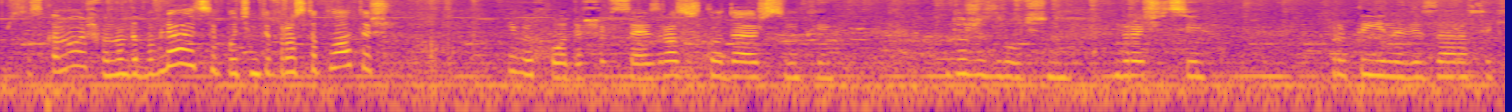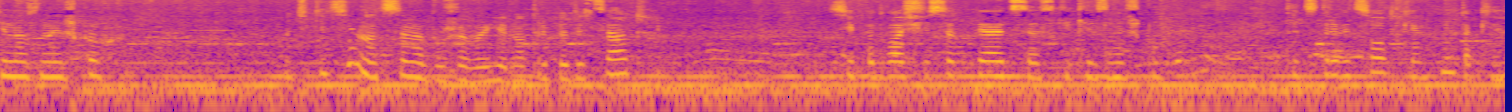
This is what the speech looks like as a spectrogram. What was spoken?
Просто скануєш, воно додається, потім ти просто платиш і виходиш, і все. І зразу складаєш сумки. Дуже зручно. До речі, ці протеїнові зараз, які на знижках. Ну, Тільки ці, ну це не дуже вигідно. 3,50. Ці по 2,65, це скільки знижка? 33%. Ну таке.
